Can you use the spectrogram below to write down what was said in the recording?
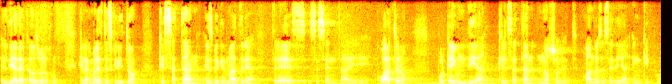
el día de Akados Baruchu. En la Gemara está escrito que Satán es Begematria 364, porque hay un día que el Satán no solete. ¿Cuándo es ese día? En Kippur.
